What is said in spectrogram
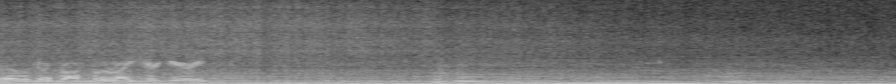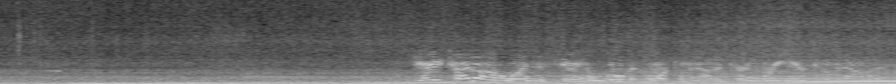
Uh, looking across to the right here, Gary. Gary, try to unwind the steering a little bit more coming out of turn three. You're coming out of the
